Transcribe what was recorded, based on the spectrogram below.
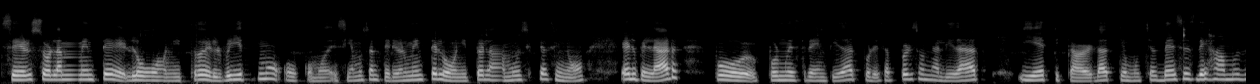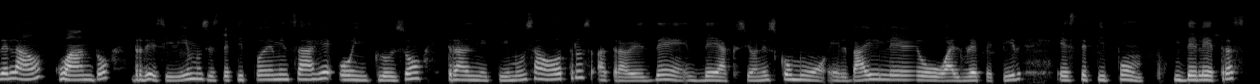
ser solamente lo bonito del ritmo o como decíamos anteriormente, lo bonito de la música, sino el velar por, por, nuestra identidad, por esa personalidad y ética, ¿verdad? Que muchas veces dejamos de lado cuando recibimos este tipo de mensaje o incluso transmitimos a otros a través de, de acciones como el baile o al repetir este tipo de letras,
